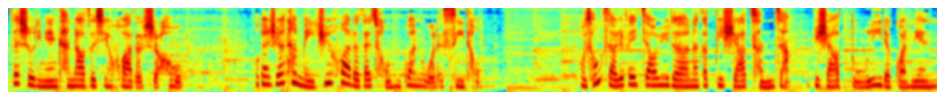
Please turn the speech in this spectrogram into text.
在书里面看到这些话的时候，我感觉他每句话都在重灌我的系统。我从小就被教育的那个必须要成长、必须要独立的观念，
